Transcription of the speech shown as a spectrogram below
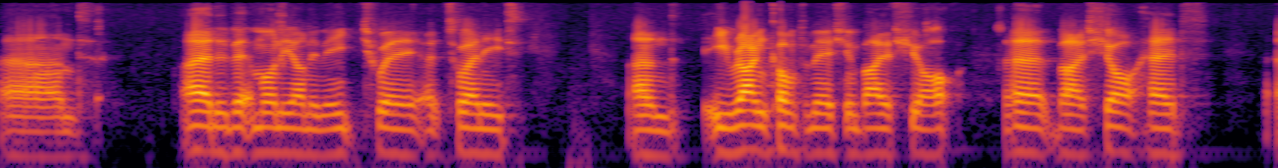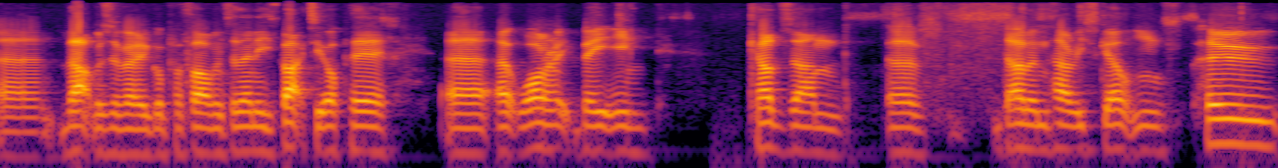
And I had a bit of money on him each way at 20s, and he ran confirmation by a short, uh, by a short head. Uh, that was a very good performance, and then he's backed it up here uh, at Warwick, beating Kadzand of Dan and Harry Skelton's, who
